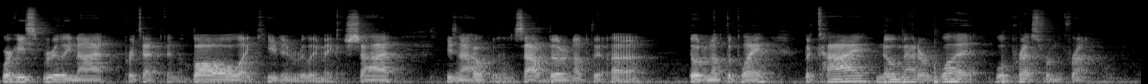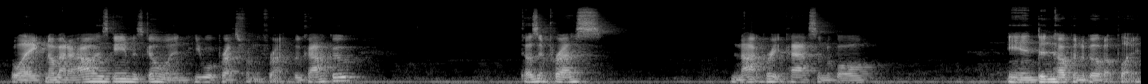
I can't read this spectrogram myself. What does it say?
Where he's really not protecting the ball. Like he didn't really make a shot. He's not helping us out building up the uh, building up the play. But Kai, no matter what, will press from the front. Like no matter how his game is going, he will press from the front. Lukaku doesn't press. Not great passing the ball, and didn't help in the build up play.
